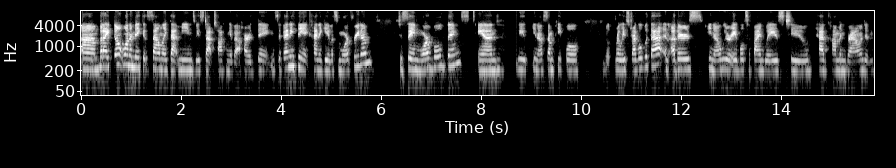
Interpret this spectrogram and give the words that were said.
Um, but I don't want to make it sound like that means we stop talking about hard things. If anything, it kind of gave us more freedom to say more bold things. And we, you know, some people really struggled with that and others you know we were able to find ways to have common ground and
